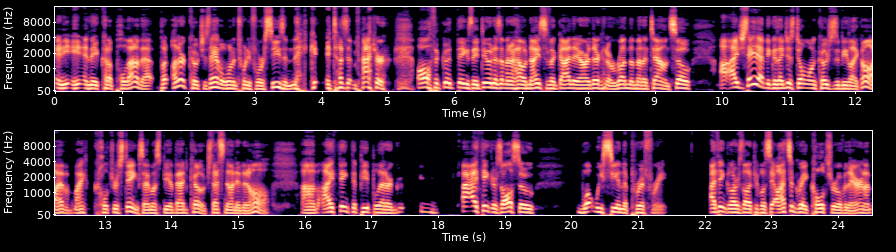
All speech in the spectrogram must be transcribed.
And he, and they kind of pulled out of that. But other coaches, they have a one in 24 season. It doesn't matter all the good things they do. It doesn't matter how nice of a guy they are. They're going to run them out of town. So I, I say that because I just don't want coaches to be like, oh, I have my culture stinks. I must be a bad coach. That's not it at all. Um, I think the people that are, I think there's also what we see in the periphery. I think there's a lot of people say, "Oh, that's a great culture over there," and I'm,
